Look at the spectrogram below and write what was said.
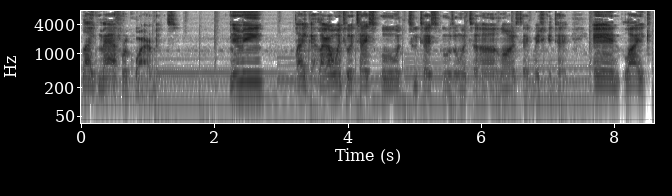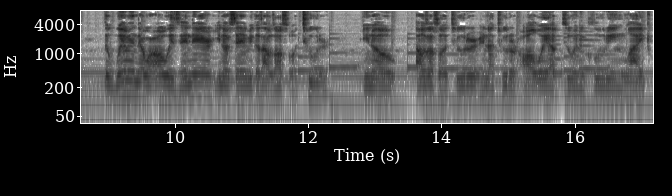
like math requirements. You know what I mean? Like, like I went to a tech school, went to two tech schools. I went to uh, Lawrence Tech, Michigan Tech, and like the women that were always in there, you know what I'm saying? Because I was also a tutor. You know, I was also a tutor, and I tutored all the way up to and including like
